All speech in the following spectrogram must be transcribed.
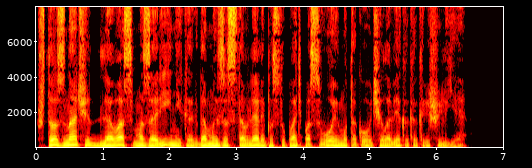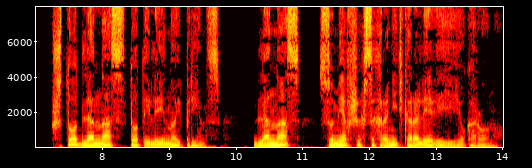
Что значит для вас Мазарини, когда мы заставляли поступать по-своему такого человека, как Ришелье? Что для нас тот или иной принц? Для нас, сумевших сохранить королеве ее корону?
